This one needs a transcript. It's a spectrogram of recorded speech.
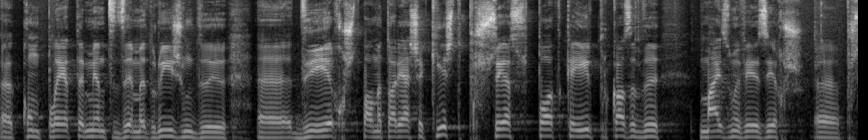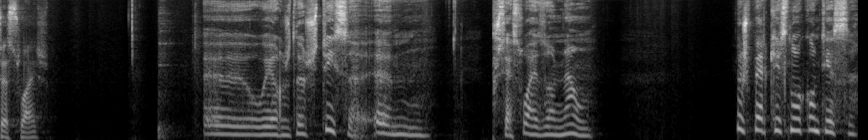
uh, completamente de amadorismo, de, de erros de palmatória, acha que este processo pode cair por causa de mais uma vez, erros uh, processuais? Uh, ou erros da justiça, um, processuais ou não. Eu espero que isso não aconteça.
